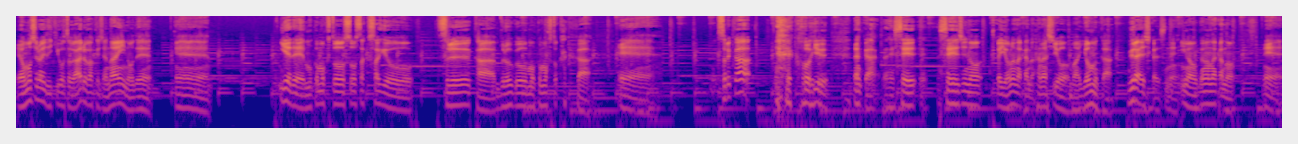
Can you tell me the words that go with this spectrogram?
え、面白い出来事があるわけじゃないので、えー、家で黙々と創作作業をするか、ブログを黙々と書くか、えー、それか、こういう、なんか、政治のとか世の中の話を、まあ、読むかぐらいしかですね、今僕の中の、え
